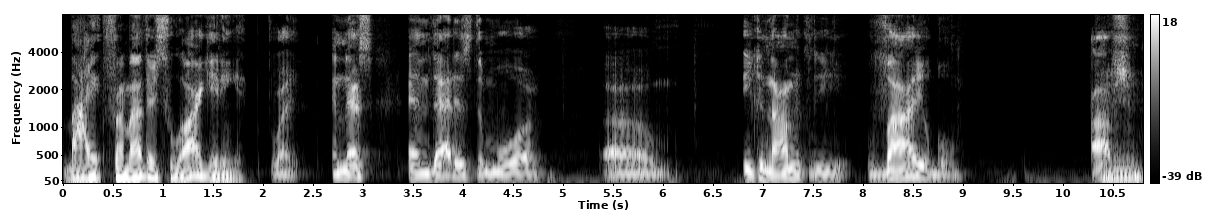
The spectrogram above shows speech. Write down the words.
buy it from others who are getting it. Right, and that's and that is the more um, economically viable option,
